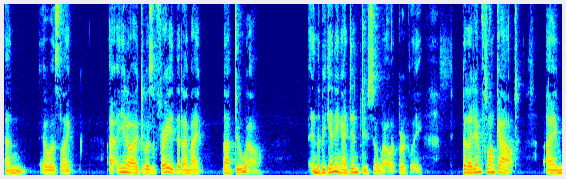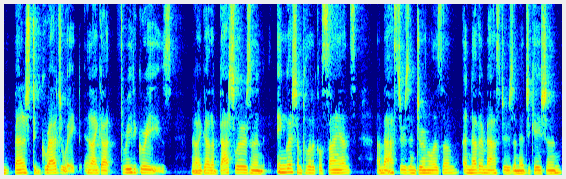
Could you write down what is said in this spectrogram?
And it was like, I, you know, I was afraid that I might not do well. In the beginning, I didn't do so well at Berkeley, but I didn't flunk out. I managed to graduate and I got three degrees. You know, I got a bachelor's in English and political science, a master's in journalism, another master's in education,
